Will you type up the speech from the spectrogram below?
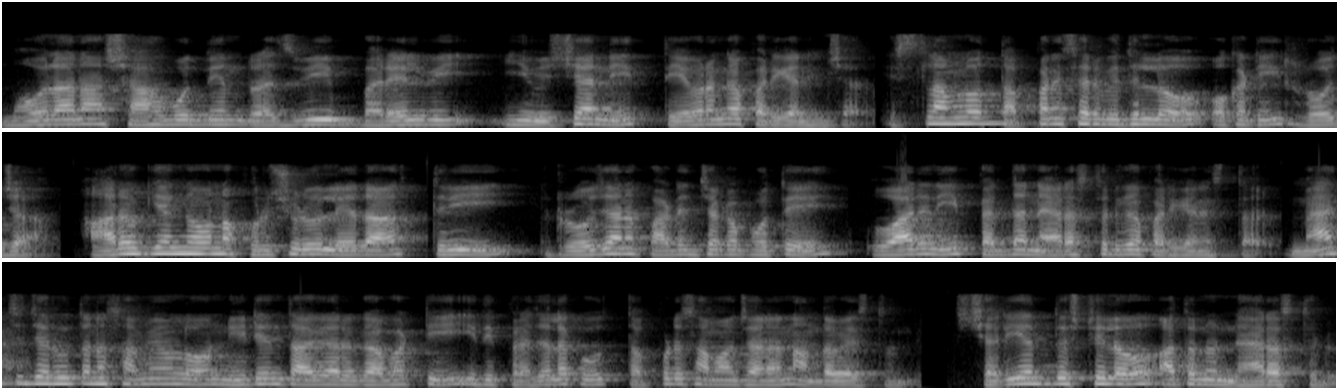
మౌలానా షాహబుద్దీన్ రజ్వీ బరేల్వి ఈ విషయాన్ని తీవ్రంగా పరిగణించారు. ఇస్లాంలో తప్పనిసరి విధుల్లో ఒకటి రోజా. ఆరోగ్యంగా ఉన్న పురుషుడు లేదా స్త్రీ రోజాను పాటించకపోతే వారిని పెద్ద నేరస్తుడిగా పరిగణిస్తారు. మ్యాచ్ జరుగుతున్న సమయంలో నీటిని తాగారు కాబట్టి ఇది ప్రజలకు తప్పుడు సమాచారాన్ని అందవేస్తుంది షరియత్ దృష్టిలో అతను నేరస్తుడు.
